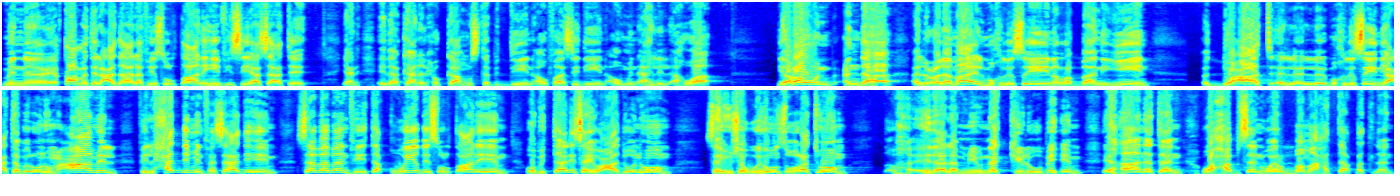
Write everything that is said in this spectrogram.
من إقامة العدالة في سلطانه في سياساته. يعني إذا كان الحكام مستبدين أو فاسدين أو من أهل الأهواء يرون عندها العلماء المخلصين الربانيين الدعاة المخلصين يعتبرونهم عامل في الحد من فسادهم سببا في تقويض سلطانهم وبالتالي سيعادونهم. سيشوهون صورتهم. إذا لم ينكلوا بهم إهانة وحبسا وربما حتى قتلا.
